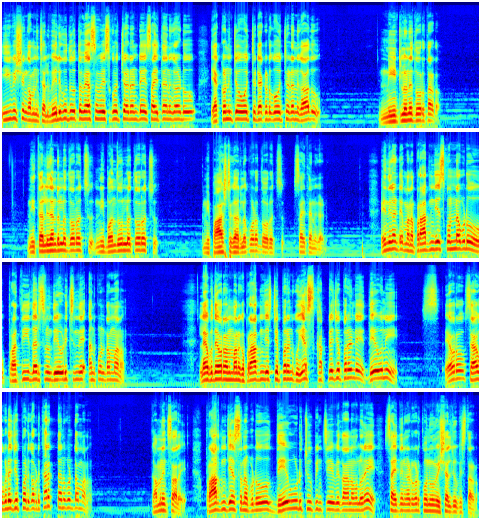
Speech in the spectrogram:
ఈ విషయం గమనించాలి. వెలుగుదూత వేషం వేసుకుని వచ్చాడంటే సైతాన్ గాడు ఎక్కడి నుంచో వచ్చాడు ఎక్కడికో వచ్చాడని కాదు. నీటిలోనే దూరతాడు నీ తల్లిదండ్రులు దూరొచ్చు నీ బంధువుల్లో దూరొచ్చు నీ పాస్ట్ గారిలో కూడా దూరొచ్చు సైతాన్ గాడు. ఎందుకంటే మనం ప్రార్థన చేసుకుంటున్నప్పుడు ప్రతి దర్శనం దేవుడిచ్చిందే అనుకుంటాం మనం. లేకపోతే ఎవరైనా మనకు ప్రార్థన చేసి చెప్పారనుకో ఎస్ కరెక్టే చెప్పారండి దేవుని ఎవరో సేవకుడే చెప్పాడు కాబట్టి కరెక్ట్ అనుకుంటాం మనం. గమనించాలి. ప్రార్థన చేస్తున్నప్పుడు దేవుడు చూపించే విధానంలోనే సైతన్ గడు కూడా కొన్ని విషయాలు చూపిస్తాడు.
